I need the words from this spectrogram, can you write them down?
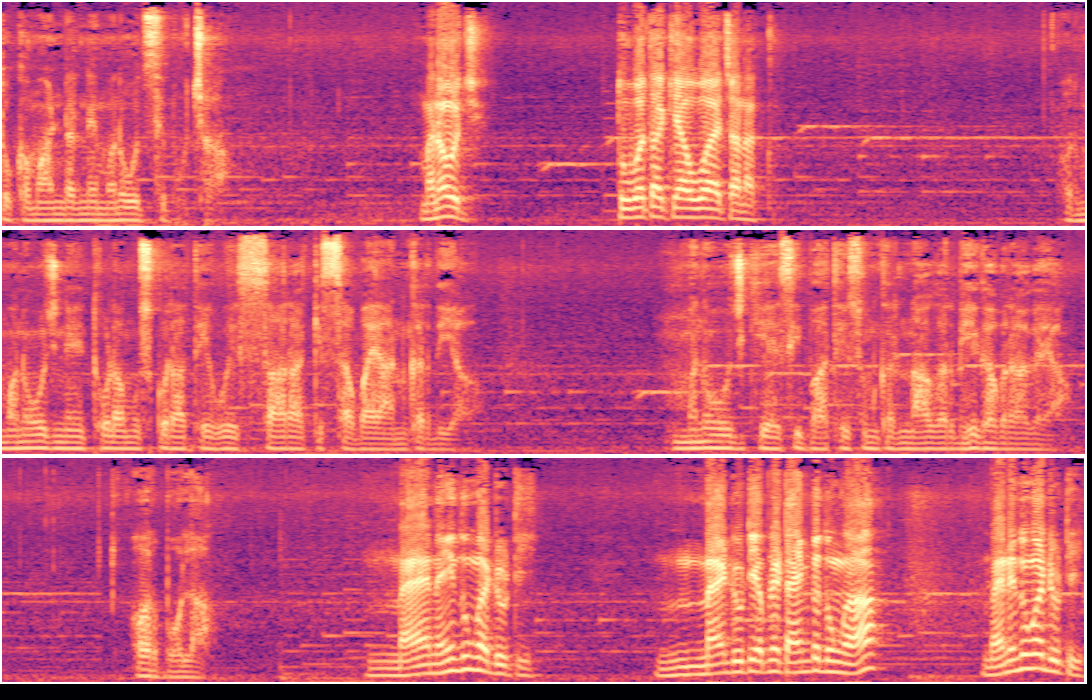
तो कमांडर ने मनोज से पूछा, मनोज तू बता क्या हुआ अचानक? और मनोज ने थोड़ा मुस्कुराते हुए सारा किस्सा बयान कर दिया। मनोज की ऐसी बातें सुनकर नागर भी घबरा गया और बोला, मैं नहीं दूँगा ड्यूटी। मैं ड्यूटी अपने टाइम पे दूँगा, हा? मैं नहीं दूँगा ड्यूटी।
